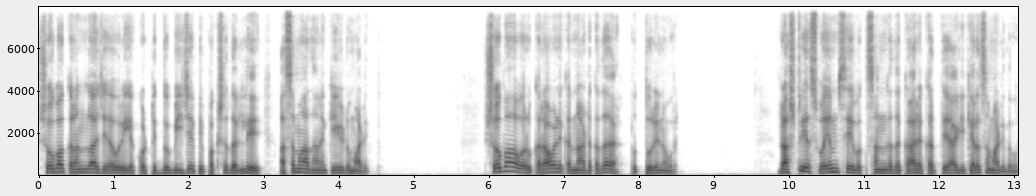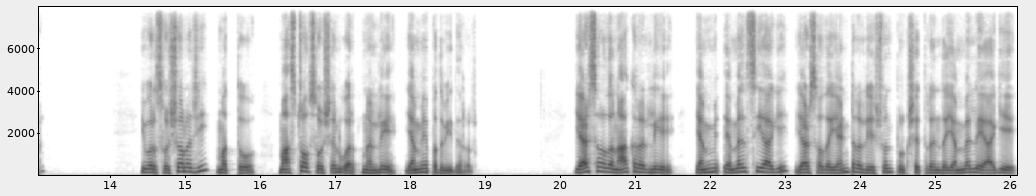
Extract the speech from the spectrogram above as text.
ಶೋಭಾ ಕರಂದ್ಲಾಜೆ ಅವರಿಗೆ ಕೊಟ್ಟಿದ್ದು ಬಿಜೆಪಿ ಪಕ್ಷದಲ್ಲಿ ಅಸಮಾಧಾನಕ್ಕೆ ಈಡು ಮಾಡಿತ್ತು. ಶೋಭಾ ಅವರು ಕರಾವಳಿ ಕರ್ನಾಟಕದ ಪುತ್ತೂರಿನವರು. ರಾಷ್ಟ್ರೀಯ ಸ್ವಯಂ ಸೇವಕ್ ಸಂಘದ ಕಾರ್ಯಕರ್ತೆಯಾಗಿ ಕೆಲಸ ಮಾಡಿದವರು. ಇವರು ಸೋಷಿಯಾಲಜಿ ಮತ್ತು ಮಾಸ್ಟರ್ ಆಫ್ ಸೋಷಿಯಲ್ ವರ್ಕ್ನಲ್ಲಿ ಎಂ ಎ ಪದವೀಧರರು. ಎರಡು ಸಾವಿರದ ನಾಲ್ಕರಲ್ಲಿ ಎಂ ಎಂ ಎಲ್ ಸಿ ಆಗಿ ಎರಡು ಸಾವಿರದ ಎಂಟರಲ್ಲಿ ಯಶವಂತಪುರ ಕ್ಷೇತ್ರದಿಂದ ಎಂ ಎಲ್ ಎ ಆಗಿ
